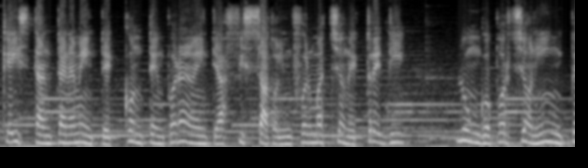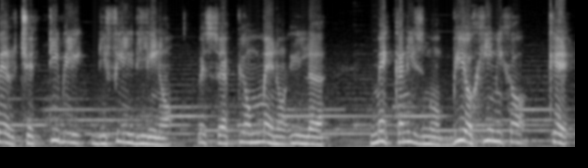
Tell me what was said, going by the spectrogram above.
che istantaneamente e contemporaneamente ha fissato l'informazione 3D lungo porzioni impercettibili di fili di lino. Questo è più o meno il meccanismo biochimico che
